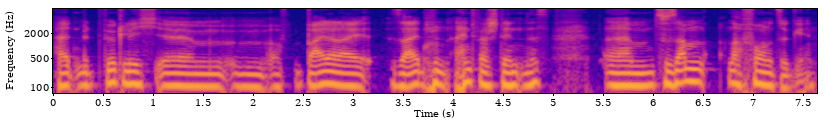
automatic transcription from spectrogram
halt mit wirklich ähm, auf beiderlei Seiten Einverständnis ähm, zusammen nach vorne zu gehen.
